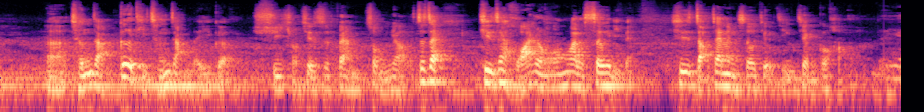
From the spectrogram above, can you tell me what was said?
呃成长个体成长的一个需求，其实是非常重要的。这在其实，在华人文化的社会里面，其实早在那个时候就已经建构好了。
